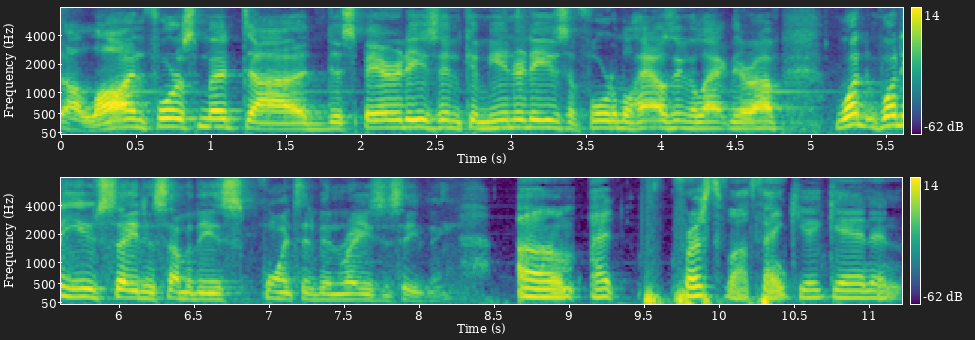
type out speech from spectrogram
uh, law enforcement, uh, disparities in communities, affordable housing, the lack thereof. What, what do you say to some of these points that have been raised this evening? um, I, first of all, thank you again, and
